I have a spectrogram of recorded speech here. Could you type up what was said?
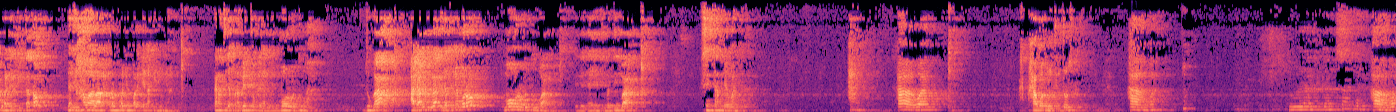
Tuhan yang kita tahu. Jadi Hawa perempuan yang paling enak di. Karena tidak pernah bentrok dengan moro tua. Juga Adam juga tidak punya moro moro tua. Jadi nyanyi tiba-tiba setan lewat. Hawa Hawa gunting terus. Hawa saja Hawa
